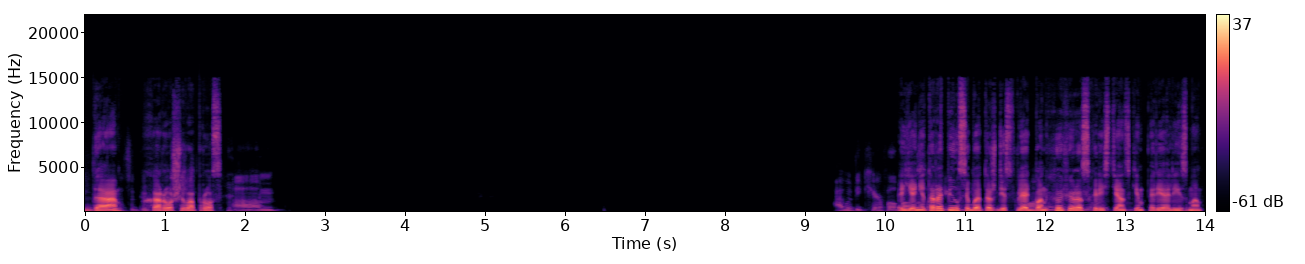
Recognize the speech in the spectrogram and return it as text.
Да, хороший вопрос. Я не торопился бы отождествлять Банхёфера с христианским реализмом.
